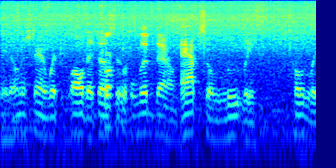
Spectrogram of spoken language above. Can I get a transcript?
They don't understand what all that does. Cook to with the lid down. Absolutely. Totally.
